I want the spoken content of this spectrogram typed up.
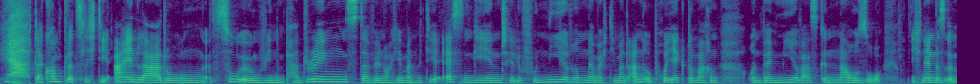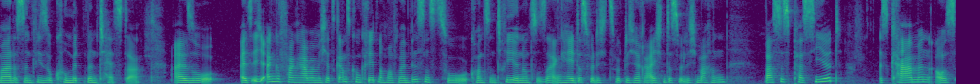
ja, da kommt plötzlich die Einladung zu irgendwie ein paar Drinks, da will noch jemand mit dir essen gehen, telefonieren, da möchte jemand andere Projekte machen und bei mir war es genauso. Ich nenne das immer, das sind wie so Commitment-Tester. Also als ich angefangen habe, mich jetzt ganz konkret nochmal auf mein Business zu konzentrieren und zu sagen, hey, das will ich jetzt wirklich erreichen, das will ich machen, was ist passiert? es kamen aus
